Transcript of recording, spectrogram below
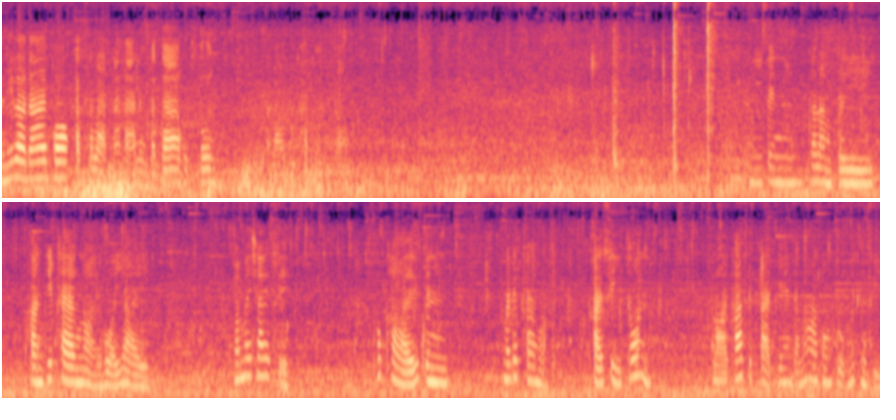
อันนี้เราได้พอกผักสลัดนะคะหนึ่งตะกร้าหกต้นเราดูผักอื่นต่อนี้เป็นกะหล่ำปลีพันธุ์ที่แพงหน่อยหัวใหญ่ มันไม่ใช่สิเขาขายเป็นไม่ได้แพงหรอก ขายสี่ต้นร้อยเก้าสิบแปดเยนแต่แม่ออยคงปลูกไม่ถึงสี่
